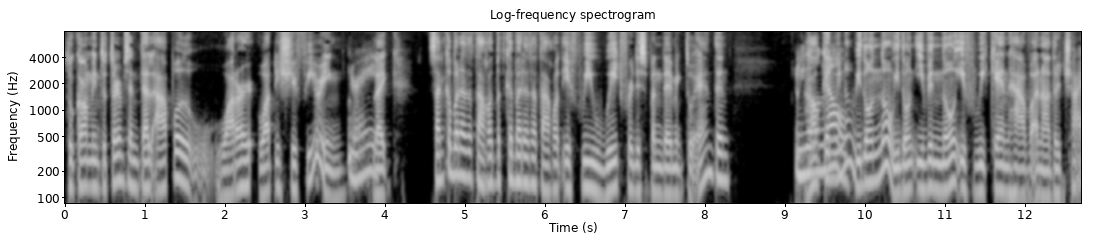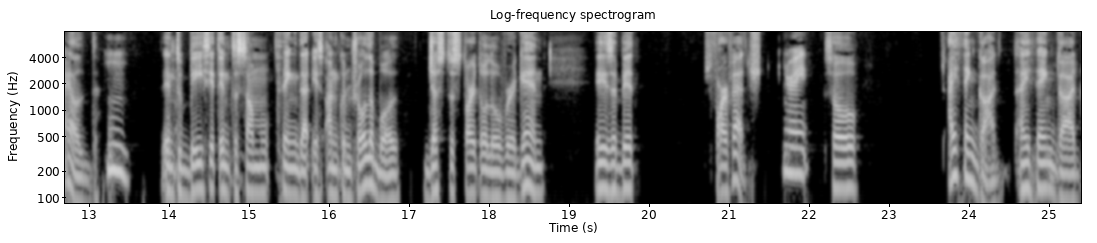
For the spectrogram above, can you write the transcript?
to come into terms and tell Apple what are what is she fearing. right Like, saan ka ba natatakot? Ba't ka ba natatakot if we wait for this pandemic to end? Then, We How can know. we know? We don't know. We don't even know if we can have another child. Mm. And to base it into something that is uncontrollable just to start all over again is a bit far fetched. Right. So I thank God. I thank God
